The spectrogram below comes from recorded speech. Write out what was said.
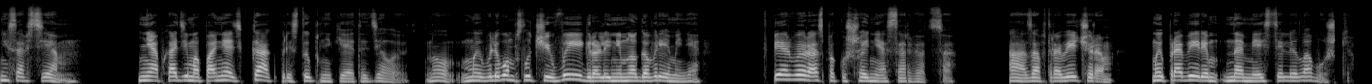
Не совсем. Необходимо понять, как преступники это делают. Но мы в любом случае выиграли немного времени. В первый раз покушение сорвется. А завтра вечером мы проверим, на месте ли ловушки.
